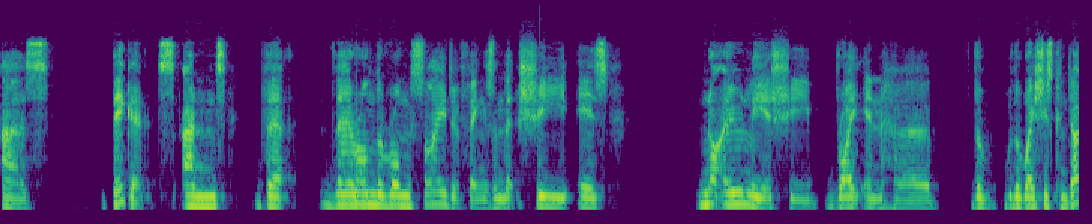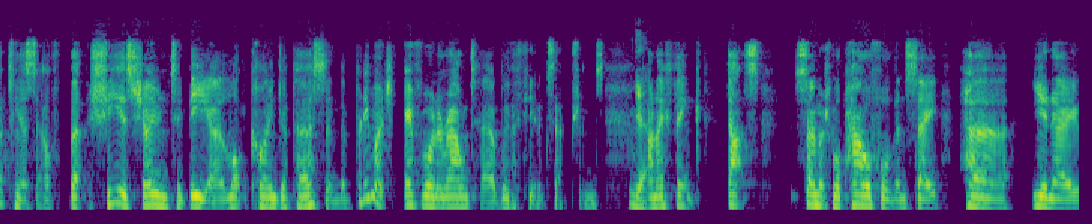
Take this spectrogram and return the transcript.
as bigots and that they're on the wrong side of things and that she is not only is she right in her the the way she's conducting herself but she is shown to be a lot kinder person than pretty much everyone around her with a few exceptions yeah. and i think that's so much more powerful than say her you know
